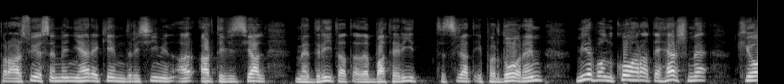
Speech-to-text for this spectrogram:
për arsye se menjëherë kemi ndriçimin artificial me dritat dhe bateritë të cilat i përdorim, mirëpo në kohrat e hershme Kjo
